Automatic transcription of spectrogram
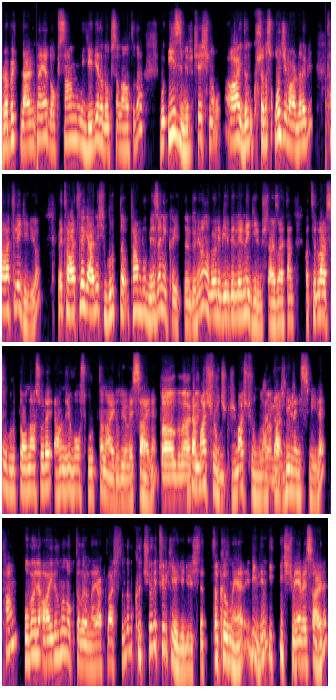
Robert Derna'ya 97 ya da 96'da bu İzmir, Çeşme, Aydın, Kuşadası o civarlara bir tatile geliyor. Ve tatile geldi işte grupta tam bu mezanin kayıtları dönemi ama böyle birbirlerine girmişler zaten. Hatırlarsın grupta ondan sonra Andrew Voss gruptan ayrılıyor vesaire. Dağıldılar. Hatta Mushroom, küçük. Mushroom hatta başlamış. bilinen ismiyle. Tam o böyle ayrılma noktalarına yaklaştığında bu kaçıyor ve Türkiye'ye geliyor işte takılmaya, bildiğin iç içmeye vesaire.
